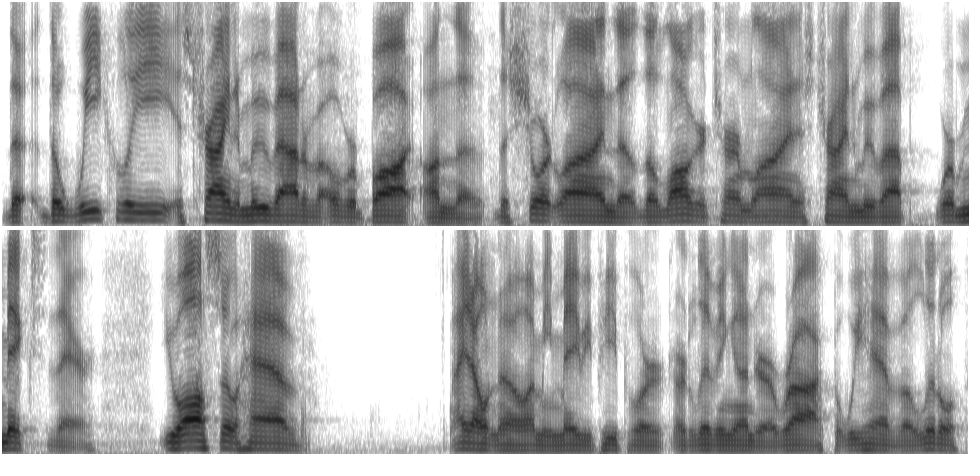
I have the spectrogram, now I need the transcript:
The the weekly is trying to move out of overbought on the, the short line. The the longer term line is trying to move up. We're mixed there. You also have I don't know. I mean, maybe people are, are living under a rock, but we have a little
